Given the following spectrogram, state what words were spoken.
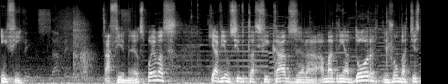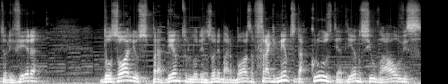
Enfim, tá firme, né? Os poemas que haviam sido classificados era Amadrinhador, de João Batista Oliveira, Dos Olhos para Dentro, Lorenzoni Barbosa, Fragmentos da Cruz, de Adriano Silva Alves,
